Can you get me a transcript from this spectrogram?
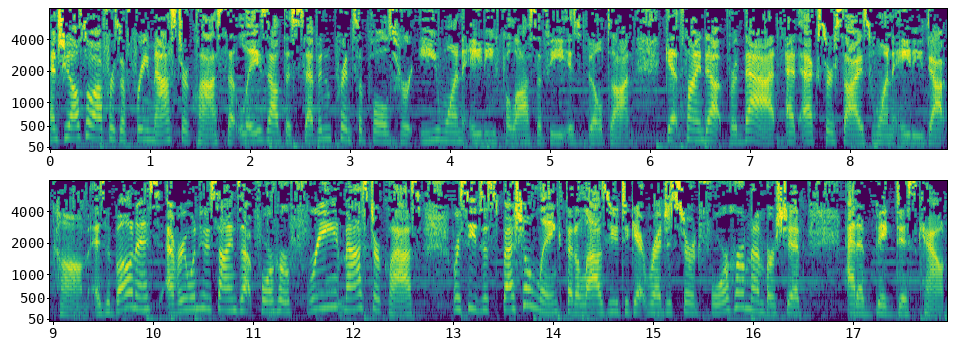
And she also offers a free masterclass that lays out the seven principles her E180 philosophy is built on. Get signed up for that at exercise180.com. As a bonus, everyone who signs up for her free masterclass receives a special link that allows you to get registered for her membership at a big discount.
